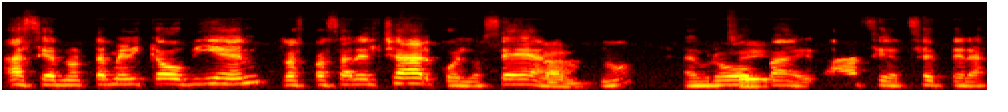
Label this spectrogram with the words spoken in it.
hacia Norteamérica o bien traspasar el charco, el océano, ¿no? Europa, Asia, etcétera,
